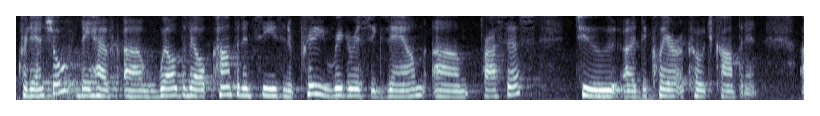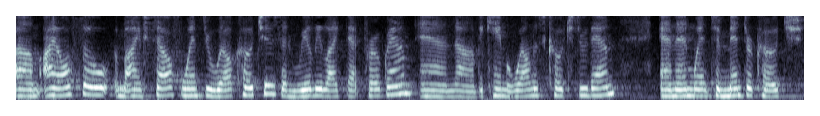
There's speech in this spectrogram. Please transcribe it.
credential. They have uh, well-developed competencies and a pretty rigorous exam um, process to uh, declare a coach competent. Um, I also myself went through Wellcoaches and really liked that program and uh, became a wellness coach through them, and then went to Mentor Coach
